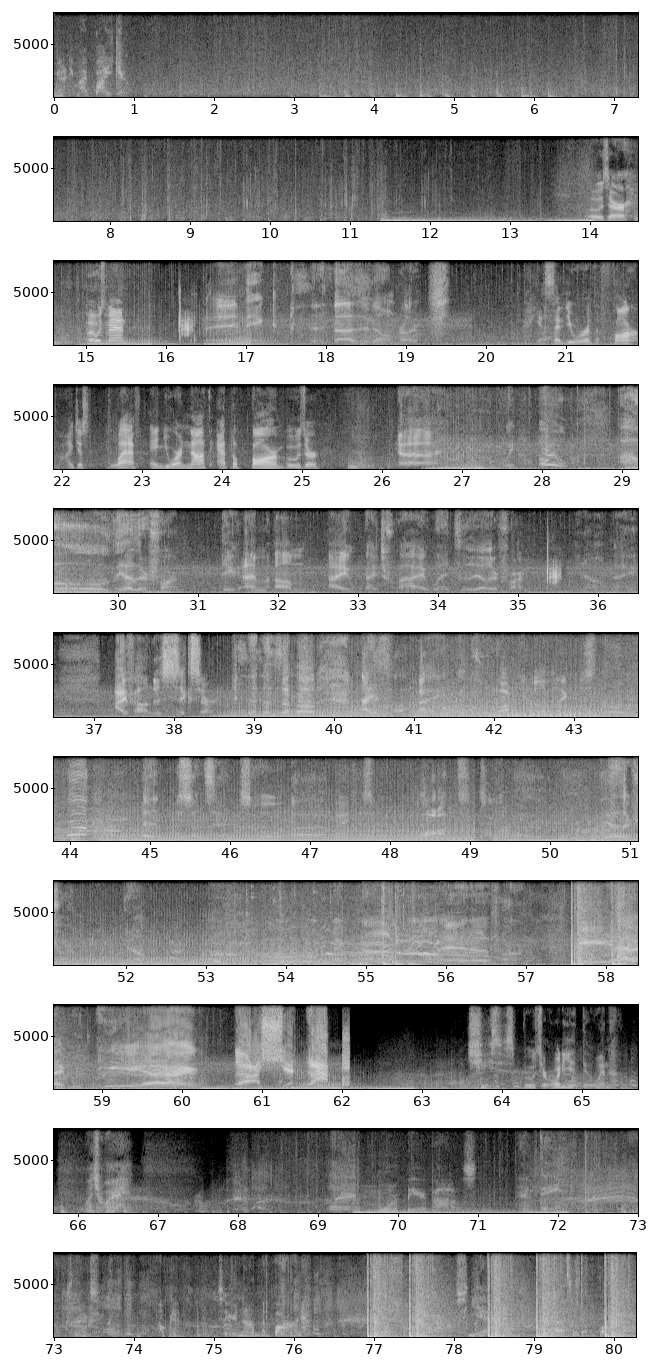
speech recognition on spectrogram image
I'm gonna need my bike. Boozer. Boozman! Hey, Nick. How's it going, brother? You said you were at the farm. I just left, and you are not at the farm, Boozer. Uh, wait. Oh, oh, the other farm. The, I'm, um, I, I, I went to the other farm. You know, I, I found a sixer. so I thought I'd go for a walk. You know, like just walk at sunset. So uh, I just walked to uh, the other farm. Jesus, what are you doing? Which way? More beer bottles. Empty. No tracks. Okay. So you're not in the barn. Farmhouse. Yeah. That's like a barn.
